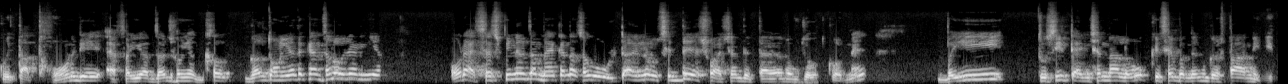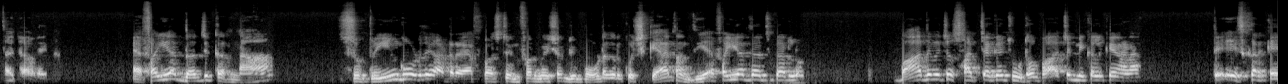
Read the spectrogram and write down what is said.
ਕੋਈ ਤੱਥ ਹੋਣਗੇ ਐਫ ਆਈ ਆਰ ਦਰਜ ਹੋਈਆਂ ਗਲ- ਗਲਤ ਹੋਈਆਂ ਤੇ ਕੈਨਸਲ ਹੋ ਜਾਣਗੀਆਂ। ਔਰ ਐਸਐਸਪੀ ਨੇ ਤਾਂ ਮੈਂ ਕਹਿੰਦਾ ਸਗੋਂ ਉਲਟਾ ਇਹਨਾਂ ਨੂੰ ਸਿੱਧੇ ਆਸ਼ਵਾਸਨ ਦਿੱਤਾ ਹੈ ਰਵਜੋਤ ਕੌਰ ਨੇ ਬਈ ਤੁਸੀਂ ਟੈਨਸ਼ਨ ਨਾ ਲਵੋ, ਕਿਸੇ ਬੰਦੇ ਨੂੰ ਗ੍ਰਿਫਤਾਰ ਨਹੀਂ ਕੀਤਾ ਜਾਵੇਗਾ ਐਫ ਆਈ ਆਰ ਦਰਜ ਕਰਨਾ ਸੁਪਰੀਮ ਕੋਰਟ ਦੇ ਆਰਡਰ ਹੈ। ਫਸਟ ਇਨਫੋਰਮੇਸ਼ਨ ਰਿਪੋਰਟ ਅਗਰ ਕੁਝ ਕਹਿਤ ਆਉਂਦੀ ਹੈ ਐਫ ਆਈ ਆਰ ਦਰਜ ਕਰ ਲਓ। ਬਾਅਦ ਦੇ ਵਿੱਚ ਉਹ ਸੱਚ ਹੈ ਕਿ ਝੂਠੋ ਬਾਅਦ ਚ ਨਿਕਲ ਕੇ ਆਣਾ ਤੇ ਇਸ ਕਰਕੇ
